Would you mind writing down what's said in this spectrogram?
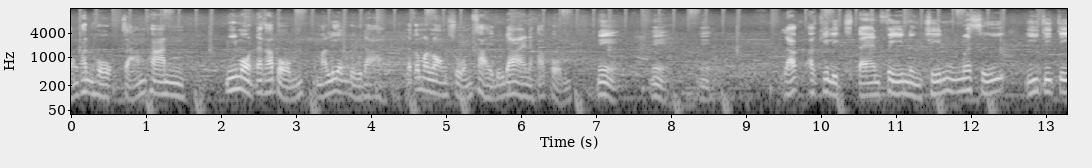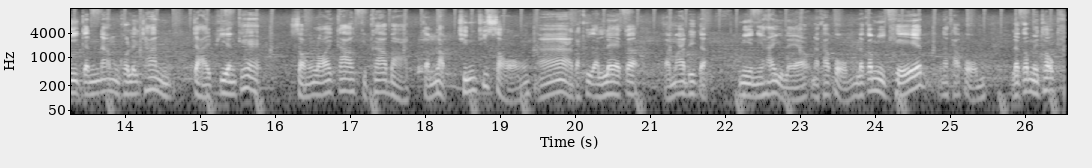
สองพันหกสามพันมีหมดนะครับผมมาเลือกดูได้ แล้วก็มาลองสวมใส่ดูได้นะครับผม นี่ นี่ นี่ ลักอะคริลิกสแตนฟรี 1 ชิ้น เมื่อซื้อ EGG กันดั้มคอลเล t ชันจ่ายเพียงแค่ 299 บาทสำหรับชิ้นที่ 2อ่าแต่คืออันแรกก็สามารถที่จะมีอันนี้ให้อยู่แล้วนะครับผม แล้วก็มีเคสนะครับผม แล้วก็เมทัลเค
